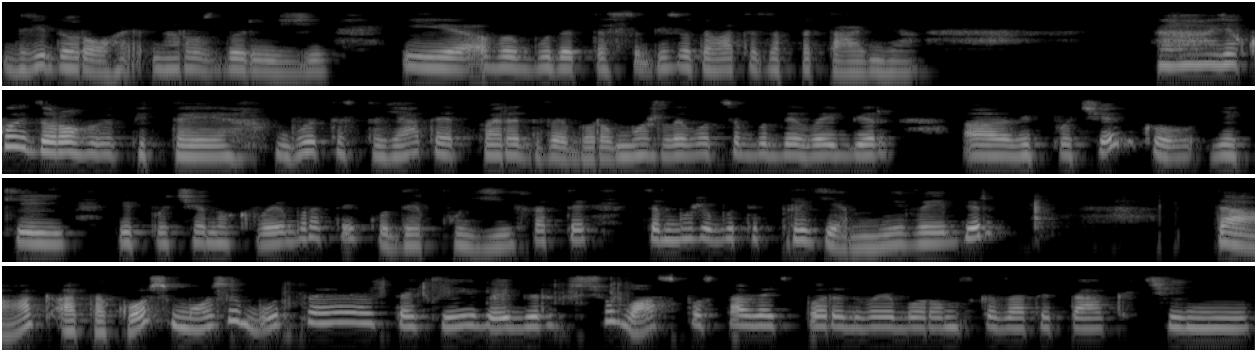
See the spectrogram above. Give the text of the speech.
дві дороги на роздоріжжі, і ви будете собі задавати запитання. Якою дорогою піти? Будете стояти перед вибором. Можливо, це буде вибір відпочинку, який відпочинок вибрати, куди поїхати. Це може бути приємний вибір. Так, а також може бути такий вибір, що вас поставлять перед вибором, сказати так чи ні.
